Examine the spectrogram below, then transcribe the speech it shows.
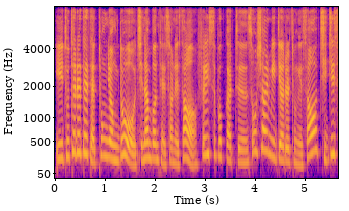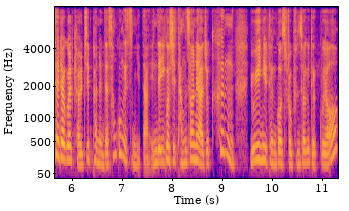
이 두테르테 대통령도 지난번 대선에서 페이스북 같은 소셜 미디어를 통해서 지지 세력을 결집하는 데 성공했습니다. 근데 이것이 당선에 아주 큰 요인이 된 것으로 분석이 됐고요.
